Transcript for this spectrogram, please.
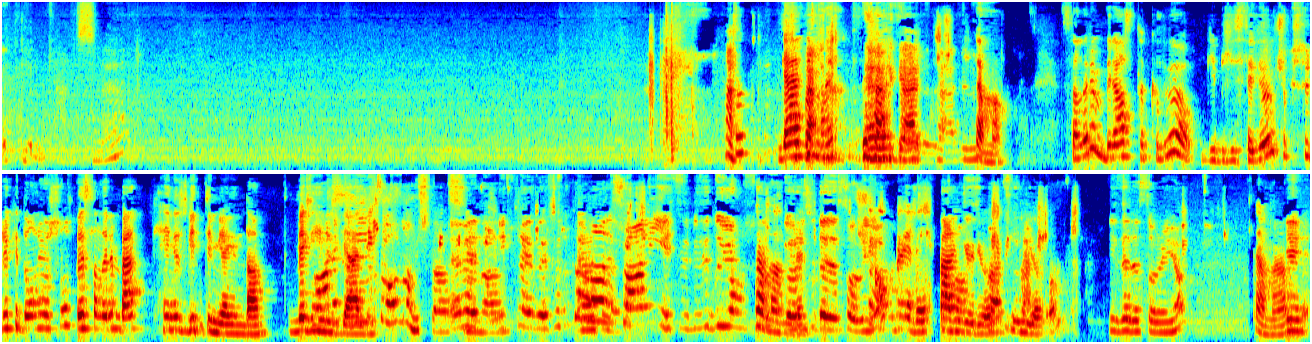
ekleyelim kendisine. geldi mi? Geldi. Tamam. Sanırım biraz takılıyor gibi hissediyorum. Çünkü sürekli donuyorsunuz ve sanırım ben henüz gittim yayından. Ve Şu ana kadar hiç olmamıştı aslında. Evet, ilk kez yaşadık ama Evet, evet. şu an iyi. Siz bizi duyuyor musunuz? Tamamdır. Görüntüde de sorun Şu yok. anda evet ben Tamam, görüyorum, süper. biliyorum. Bizde de sorun yok. Tamam. Ee,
